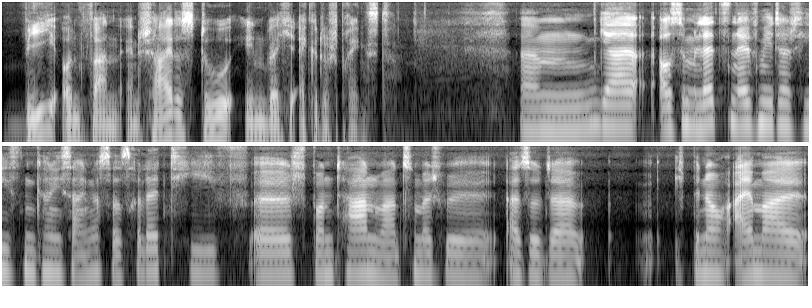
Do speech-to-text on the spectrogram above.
wie und wann entscheidest du, in welche Ecke du springst? Ähm, ja, aus dem letzten Elfmeterschießen kann ich sagen, dass das relativ äh, spontan war. Zum Beispiel, also da, ich bin auch einmal,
